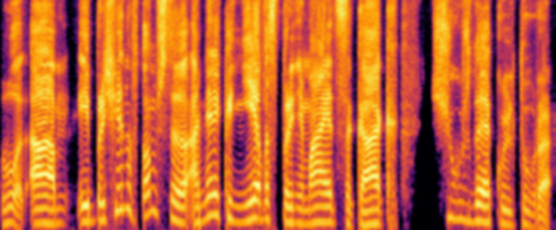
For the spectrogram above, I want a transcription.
Вот. А, и причина в том, что Америка не воспринимается как чуждая культура.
